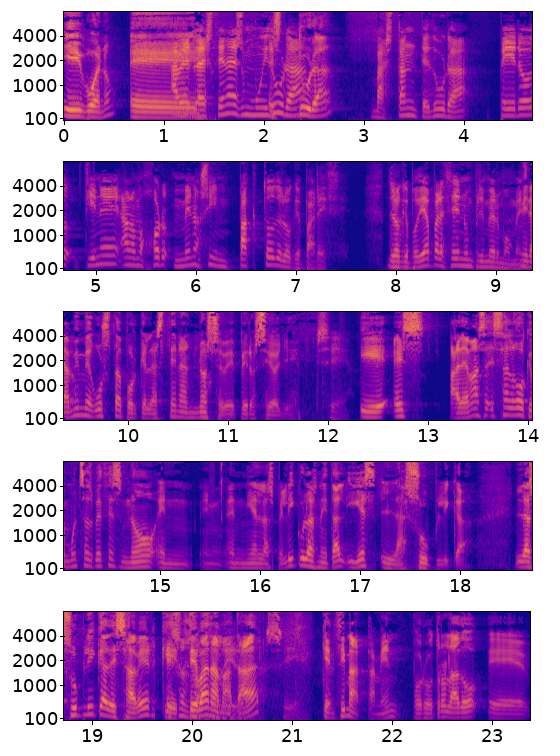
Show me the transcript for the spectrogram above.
Y bueno... eh, A ver, la escena es muy es dura, dura. bastante dura, pero tiene a lo mejor menos impacto de lo que parece. De lo que podía parecer en un primer momento. Mira, a mí me gusta porque la escena no se ve, pero se oye. Sí. Y es, además, es algo que muchas veces no en, en- en- ni en las películas ni tal, y es la súplica. La súplica de saber que Eso te van a matar, sí. que encima también, por otro lado, eh,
